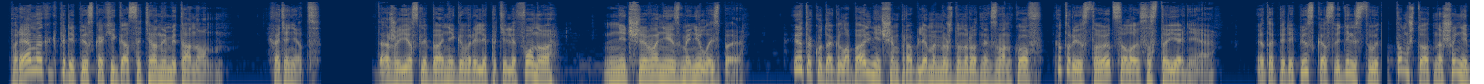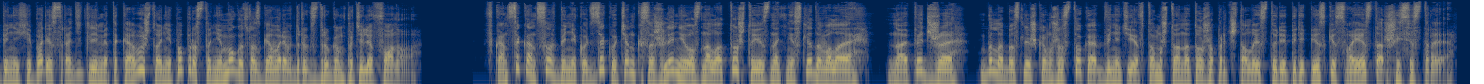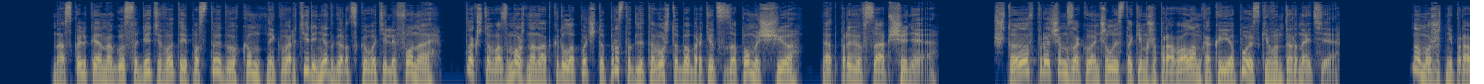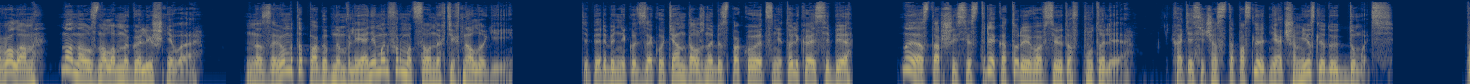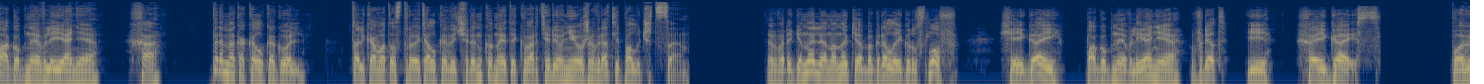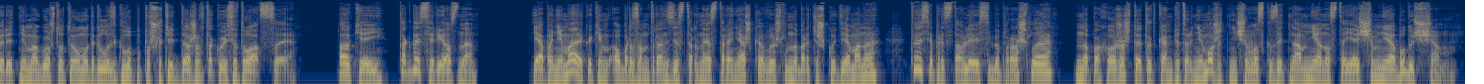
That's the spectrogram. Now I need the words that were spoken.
Прямо как переписка Хигасатян и Метанон. Хотя нет. Даже если бы они говорили по телефону, ничего не изменилось бы. Это куда глобальнее, чем проблема международных звонков, которые стоят целое состояние. Эта переписка свидетельствует о том, что отношения Бенихибари с родителями таковы, что они попросту не могут разговаривать друг с другом по телефону. В конце концов, Беникудзе Кутян, к сожалению, узнала то, что ей знать не следовало, но опять же, было бы слишком жестоко обвинить её в том, что она тоже прочитала историю переписки своей старшей сестры. Насколько я могу судить, в этой пустой двухкомнатной квартире нет городского телефона, так что, возможно, она открыла почту просто для того, чтобы обратиться за помощью, отправив сообщение. Что, впрочем, закончилось таким же провалом, как её поиски в интернете. Ну, может, не провалом, но она узнала много лишнего. Назовём это пагубным влиянием информационных технологий. Теперь Беникудзя Кутян должна беспокоиться не только о себе, но и о старшей сестре, которые во все это впутали. Хотя сейчас это последнее, о чем ей следует думать. Пагубное влияние. Ха. Прямо как алкоголь. Только вот устроить алковечеринку на этой квартире у нее уже вряд ли получится. В оригинале Ананоки обыграла игру слов «Хейгай», «Пагубное влияние», «Вред» и «Хейгайс». Поверить не могу, что ты умудрилась глупо пошутить даже в такой ситуации. Окей, тогда серьезно. Я понимаю, каким образом транзисторная стороняшка вышла на братишку демона, то есть я представляю себе прошлое, но похоже, что этот компьютер не может ничего сказать нам ни о настоящем, ни о будущем.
